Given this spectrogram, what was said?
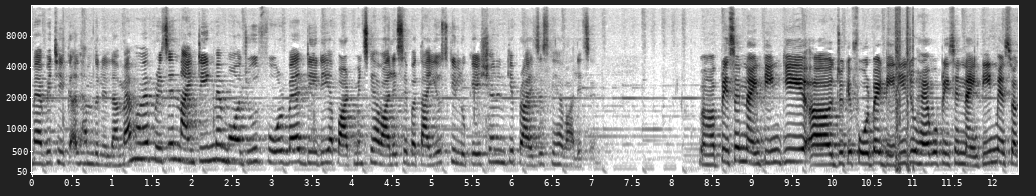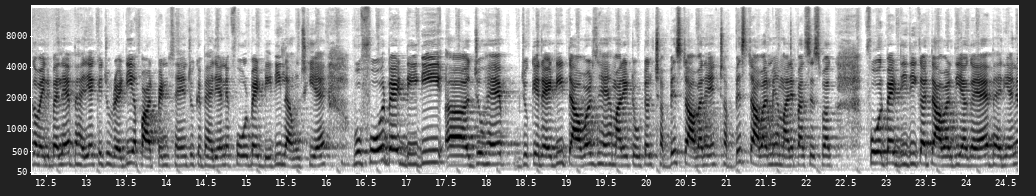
मैं भी ठीक अल्हम्दुलिल्लाह। मैम हमें प्रिसन 19 में मौजूद फोर बेड डी अपार्टमेंट्स के हवाले से बताइए उसकी लोकेशन इनके प्राइजेस के हवाले से। प्रीसन 19 की जो कि फोर बाई डी जो है, वो प्रीसन 19 में इस वक्त अवेलेबल है। बहरिया के जो रेडी अपार्टमेंट्स हैं, जो कि बहरिया ने फोर बाई डी लॉन्च किया है, वो फोर बाई डी जो है, जो कि रेडी टावर्स हैं, हमारे टोटल 26 टावर हैं। 26 टावर में हमारे पास इस वक्त फोर बाई डी का टावर दिया गया है बहरिया ने।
